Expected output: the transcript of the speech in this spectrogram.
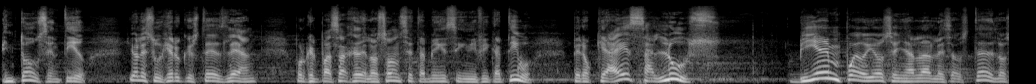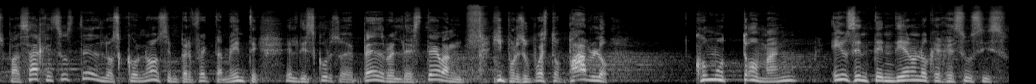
en todo sentido. Yo les sugiero que ustedes lean, porque el pasaje de los once también es significativo, pero que a esa luz, bien puedo yo señalarles a ustedes los pasajes, ustedes los conocen perfectamente, el discurso de Pedro, el de Esteban y por supuesto Pablo, cómo toman, ellos entendieron lo que Jesús hizo,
